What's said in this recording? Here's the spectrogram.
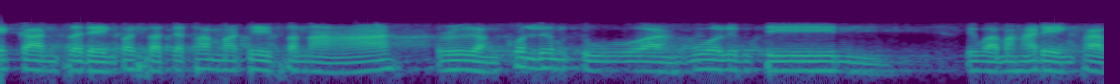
ในการแสดงพระสัจธรรมเทศนา เรื่องคนลืมตัว วัวลืมตีน หรือว่ามหาเดงภาค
